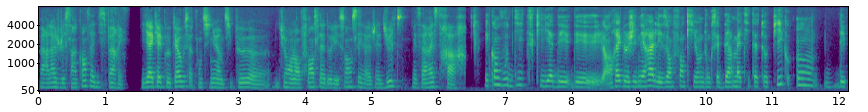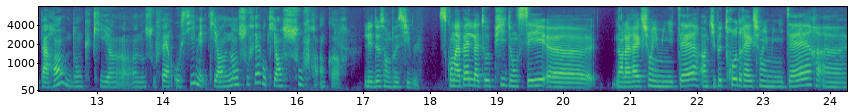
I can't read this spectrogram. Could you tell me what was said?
vers l'âge de 5 ans, ça disparaît. Il y a quelques cas où ça continue un petit peu euh, durant l'enfance, l'adolescence et l'âge adulte, mais ça reste rare. Et quand vous dites qu'il y a des, des- en règle générale, les enfants qui ont donc cette dermatite atopique ont des parents donc qui en, en ont souffert aussi, mais qui en ont souffert ou qui en souffrent encore? Les deux sont possibles. Ce qu'on appelle l'atopie, donc c'est euh, dans la réaction immunitaire, un petit peu trop de réaction immunitaire, euh,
